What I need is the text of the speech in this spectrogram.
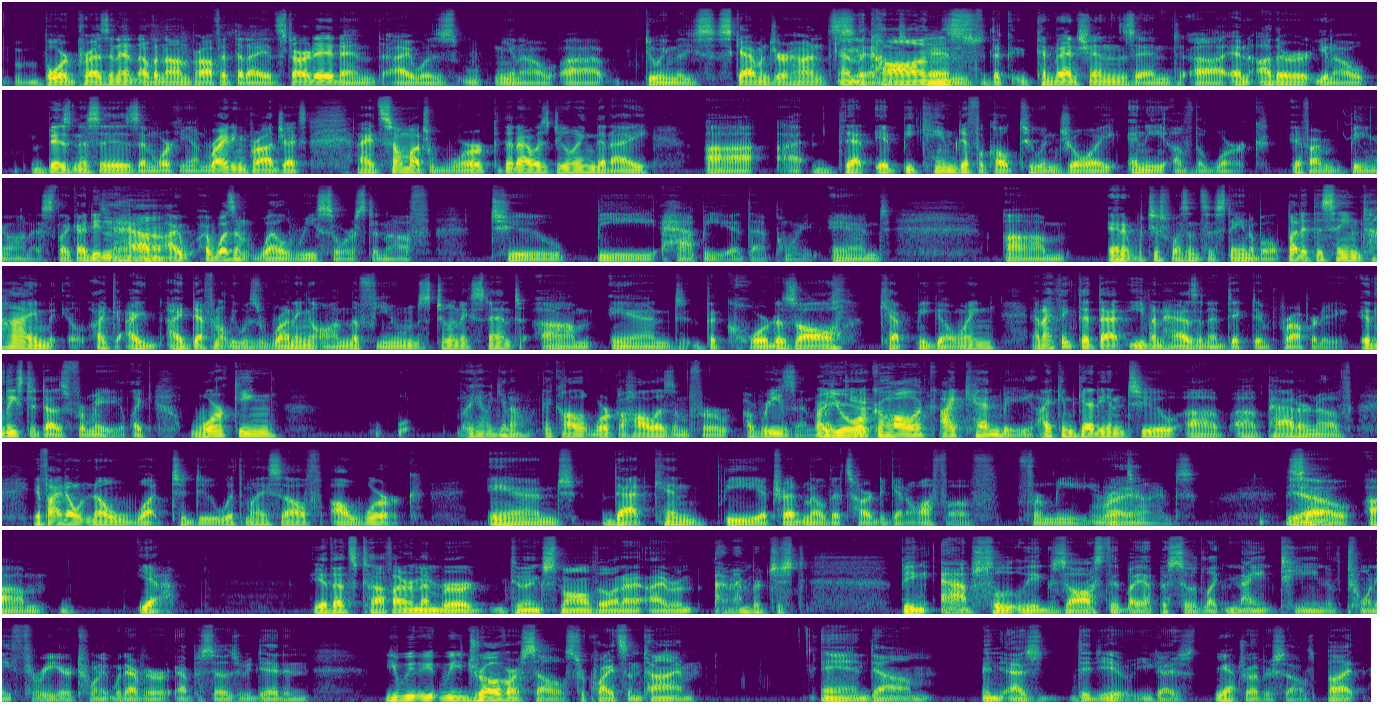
board president of a nonprofit that I had started, and I was, you know, uh, doing these scavenger hunts And the cons. and the conventions, and uh, and other, you know, businesses, and working on writing projects. I had so much work that I was doing that I. Uh, that it became difficult to enjoy any of the work, if I'm being honest. Like I didn't have, I, I wasn't well resourced enough to be happy at that point, and um, and it just wasn't sustainable. But at the same time, like I, I definitely was running on the fumes to an extent, um, and the cortisol kept me going. And I think that that even has an addictive property. At least it does for me. Like working, you know, you know they call it workaholism for a reason. Are Like, you a it- workaholic? I can be. I can get into a, a pattern of if I don't know what to do with myself, I'll work. And that can be a treadmill that's hard to get off of for me Right. at times. Yeah. So, um, yeah. Yeah, that's tough. I remember doing Smallville, and I I, rem- I remember just being absolutely exhausted by episode like 19 of 23 or 20 whatever episodes we did, and you, we we drove ourselves for quite some time, and um and as did you, you guys Yeah. drove yourselves, but.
